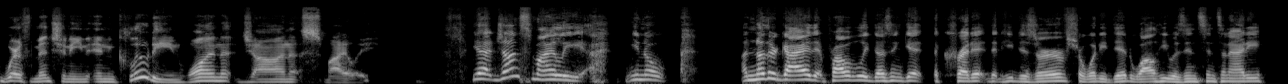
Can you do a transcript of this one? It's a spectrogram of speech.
worth mentioning, including one John Smiley. Yeah, John Smiley, you know, another guy that probably doesn't get the credit that he deserves for what he did while he was in Cincinnati.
